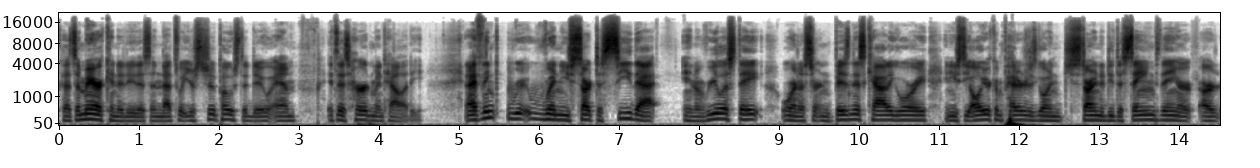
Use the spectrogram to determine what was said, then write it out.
because it's American to do this and that's what you're supposed to do. And it's this herd mentality. And I think re- when you start to see that in a real estate or in a certain business category and you see all your competitors going starting to do the same thing or, or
